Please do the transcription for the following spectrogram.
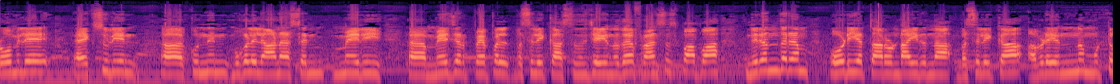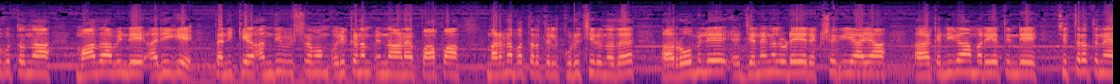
റോമിലെ എക്സുലിയൻ കുന്നിൻ മുകളിലാണ് saint Mary major papal basilica സ്ഥിതി ചെയ്യുന്നത്. ഫ്രാൻസിസ് പാപ്പ നിരന്തരം ഓടിയെത്താറുണ്ടായിരുന്ന ബസിലിക്ക. അവിടെ എന്നും മുട്ടുകുത്തുന്ന മാതാവിന്റെ അരികെ തനിക്ക് അന്ത്യവിശ്രമം ഒരുക്കണം എന്നാണ് പാപ്പ മരണപത്രത്തിൽ കുറിച്ചിരുന്നത് റോമിലെ ജനങ്ങളുടെ രക്ഷകിയായ കന്യകാമറിയത്തിന്റെ ചിത്രത്തിന്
